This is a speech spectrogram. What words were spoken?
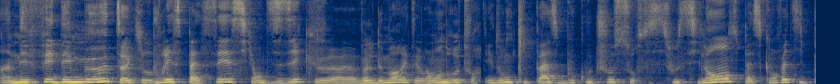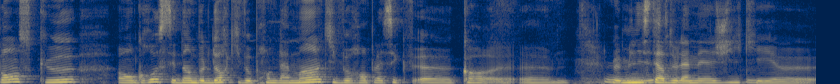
un effet d'émeute qui Mhm. pourrait se passer si on disait que euh, Voldemort était vraiment de retour. Et donc, il passe beaucoup de choses sur- sous silence parce qu'en fait, il pense que en gros, c'est Dumbledore qui veut prendre la main, qui veut remplacer euh, Cor- euh, euh, le ministère de la magie qui est euh,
